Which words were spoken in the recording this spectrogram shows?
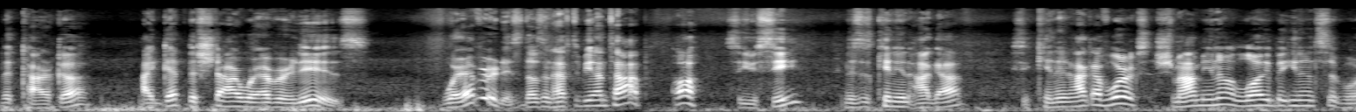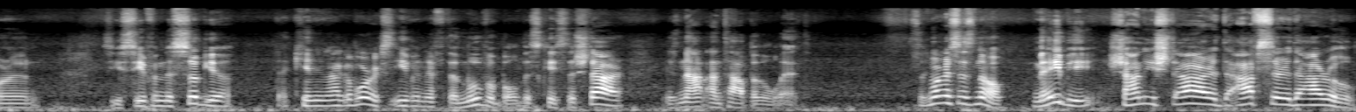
the karka. I get the star wherever it is, wherever it is. It doesn't have to be on top. Oh, so you see, this is kinyan agav. You see, kinyan agav works. Shema mina loy be'inan seburin. So you see from the sugya that kinyan works even if the movable, this case the star, is not on top of the land. So the Gemara says no. Maybe shani shtar the afser the aruhu.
